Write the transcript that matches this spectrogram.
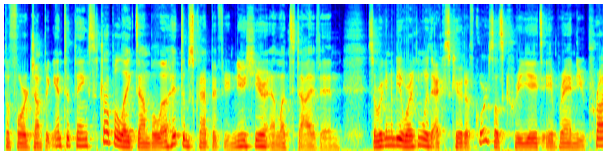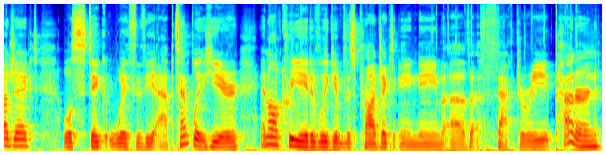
Before jumping into things, drop a like down below, hit subscribe if you're new here, and let's dive in. So we're going to be working with Xcode, of course. Let's create a brand new project. We'll stick with the app template here, and I'll creatively give this project a name of factory pattern.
